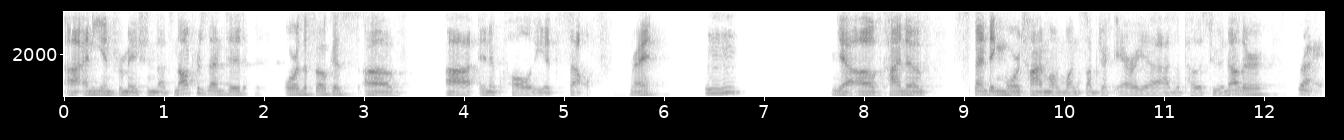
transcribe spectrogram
uh, any information that's not presented or the focus of uh, inequality itself, right? mhm. Yeah, of kind of spending more time on one subject area as opposed to another, Right.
